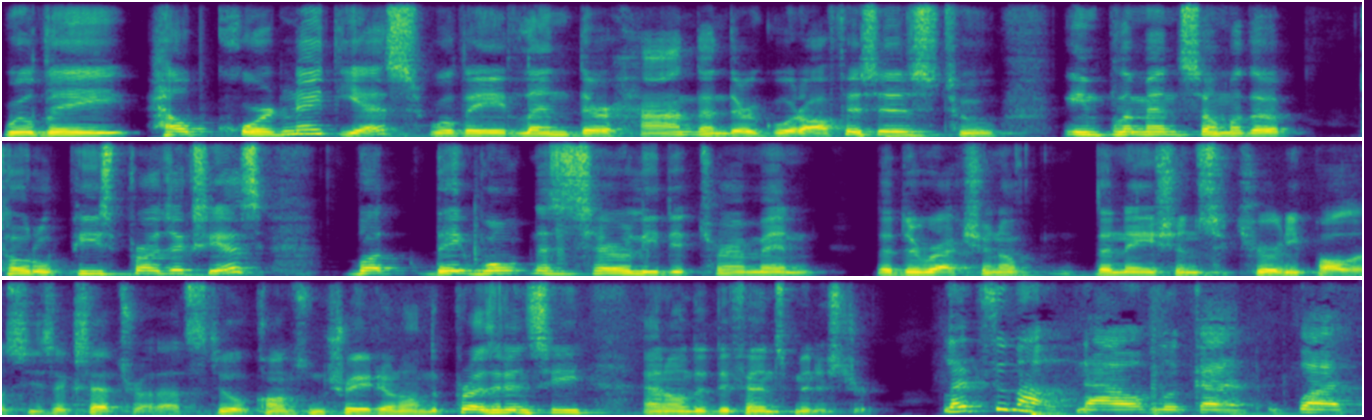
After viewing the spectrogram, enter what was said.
Will they help coordinate? Yes. Will they lend their hand and their good offices to implement some of the total peace projects? Yes. But they won't necessarily determine the direction of the nation's security policies, etc. That's still concentrated on the presidency and on the defense minister. Let's zoom out now, look at what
